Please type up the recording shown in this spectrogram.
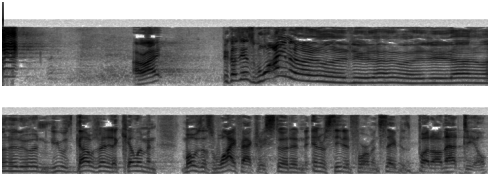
All right? Because he's whining, I don't want to do that, I don't want to do that, I don't want to do it. And he was, God was ready to kill him, and Moses' wife actually stood and interceded for him and saved his butt on that deal.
